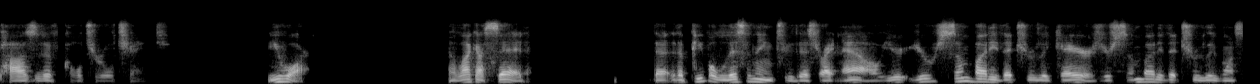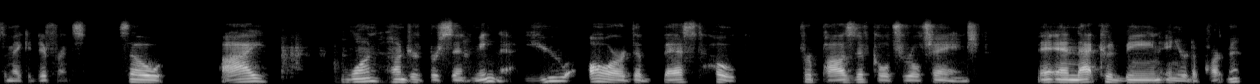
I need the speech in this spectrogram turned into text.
positive cultural change. You are. Now, like I said, the, the people listening to this right now, you're you're somebody that truly cares. You're somebody that truly wants to make a difference. So I 100% mean that. You are the best hope for positive cultural change. And, that could mean in your department,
